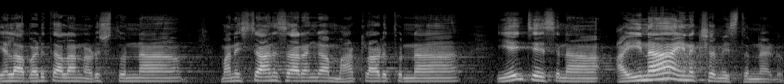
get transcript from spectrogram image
ఎలా పడితే అలా నడుస్తున్నా మన ఇష్టానుసారంగా మాట్లాడుతున్నా ఏం చేసినా అయినా ఆయన క్షమిస్తున్నాడు.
